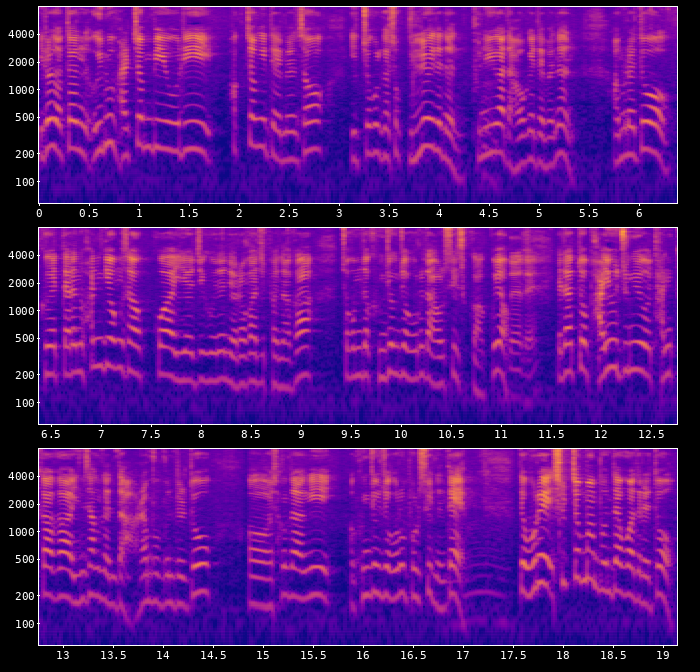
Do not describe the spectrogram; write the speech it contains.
이런 어떤 의무 발전 비율이 확정이 되면서 이쪽을 계속 늘려야 되는 분위기가 나오게 되면은 아무래도 그에 따른 환경 사업과 이어지고 있는 여러 가지 변화가 조금 더 긍정적으로 나올 수 있을 것 같고요. 네네. 게다가 또 바이오 중유 단가가 인상된다라는 부분들도 어, 상당히 어, 긍정적으로 볼 수 있는데 근데 올해 실적만 본다고 하더라도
